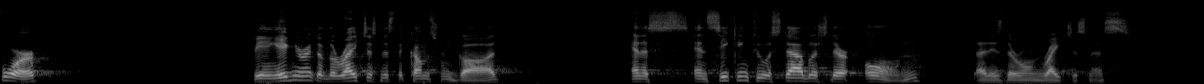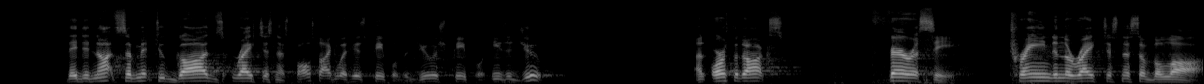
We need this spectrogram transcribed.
For being ignorant of the righteousness that comes from God, and, and seeking to establish their own, that is, their own righteousness, they did not submit to God's righteousness. Paul's talking about his people, the Jewish people. He's a Jew, an Orthodox Pharisee, trained in the righteousness of the law.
